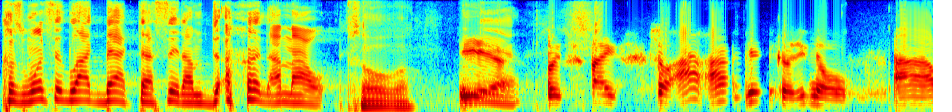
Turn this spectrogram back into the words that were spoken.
cause once it locked back, that's it. I'm done. I'm out. it's over. Yeah. Yeah. But like, so I, I get because you know, I,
